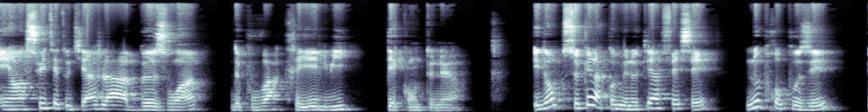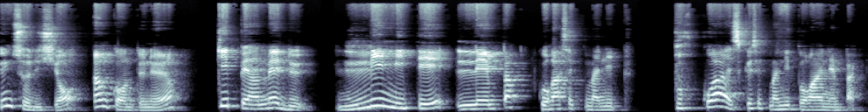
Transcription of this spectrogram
et ensuite cet outillage-là a besoin de pouvoir créer, lui, des conteneurs. Et donc, ce que la communauté a fait, c'est nous proposer une solution, un conteneur qui permet de limiter l'impact qu'aura cette manip. Pourquoi est-ce que cette manip aura un impact?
